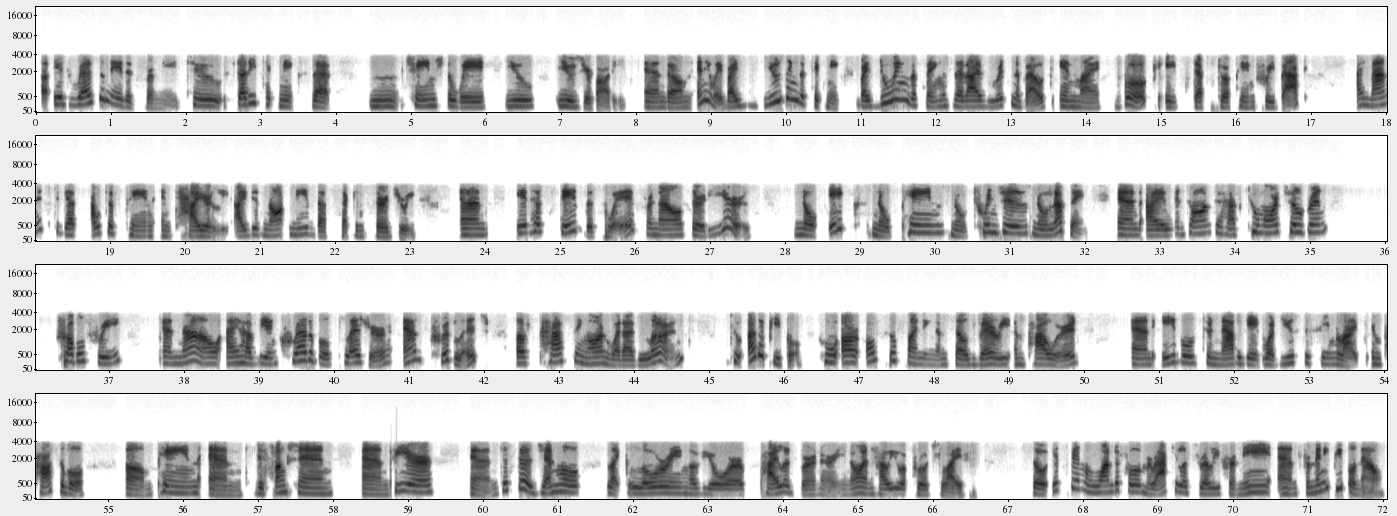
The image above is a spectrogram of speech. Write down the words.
uh, it resonated for me to study techniques that mm, change the way you use your body. And um, anyway, by using the techniques, by doing the things that I've written about in my book, Eight Steps to a Pain Free Back, I managed to get out of pain entirely. I did not need that second surgery. And it has stayed this way for now 30 years. No aches, no pains, no twinges, no nothing. And I went on to have two more children, trouble free, and now I have the incredible pleasure and privilege of passing on what I've learned to other people who are also finding themselves very empowered and able to navigate what used to seem like impossible um, pain and dysfunction and fear and just a general like lowering of your pilot burner, you know, and how you approach life. So it's been wonderful, miraculous, really, for me and for many people now.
